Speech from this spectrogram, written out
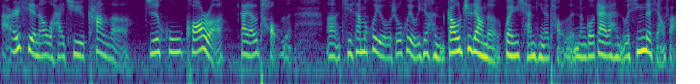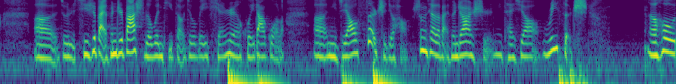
啊而且呢我还去看了知乎 Quora 大家的讨论。嗯，其实他们会有时候会有一些很高质量的关于产品的讨论，能够带来很多新的想法。呃，就是其实百分之八十的问题早就被前人回答过了。呃，你只要 search 就好，剩下的百分之二十你才需要 research。然后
